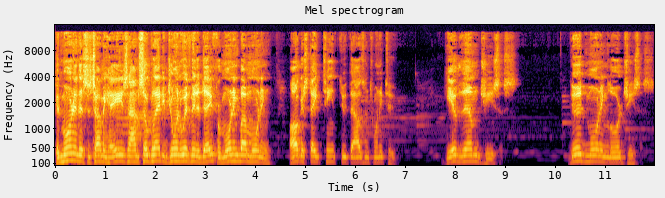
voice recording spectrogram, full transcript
Good morning. This is Tommy Hayes. I'm so glad you've joined with me today for Morning by Morning, August 18th, 2022. Give them Jesus. Good morning, Lord Jesus.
